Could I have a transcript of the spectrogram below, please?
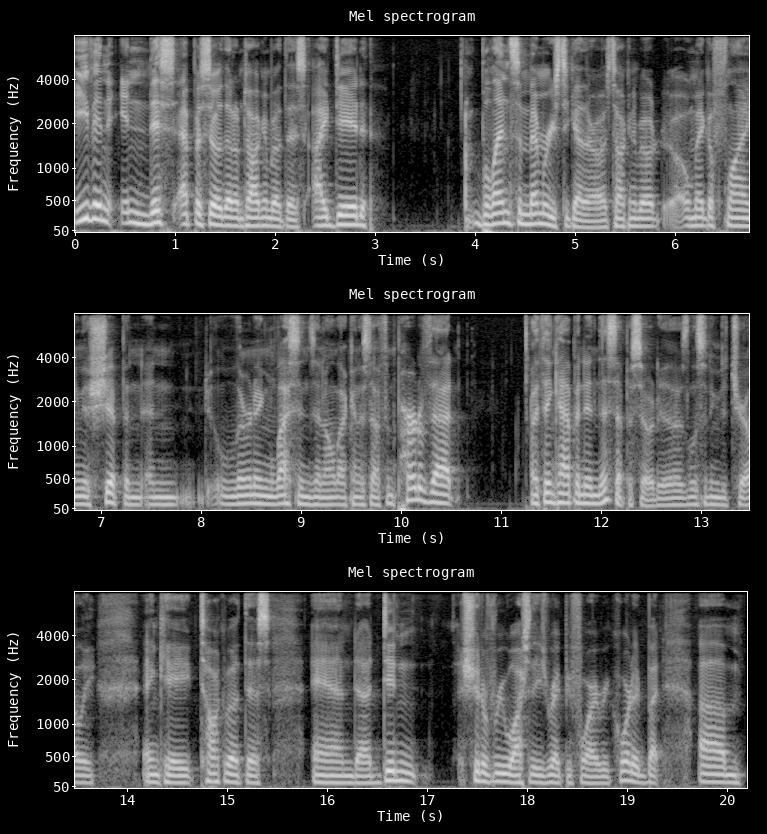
even in this episode that I'm talking about, this I did blend some memories together. I was talking about Omega flying the ship and, and learning lessons and all that kind of stuff. And part of that, I think, happened in this episode. I was listening to Charlie and Kate talk about this and uh, didn't, should have rewatched these right before I recorded. But um,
